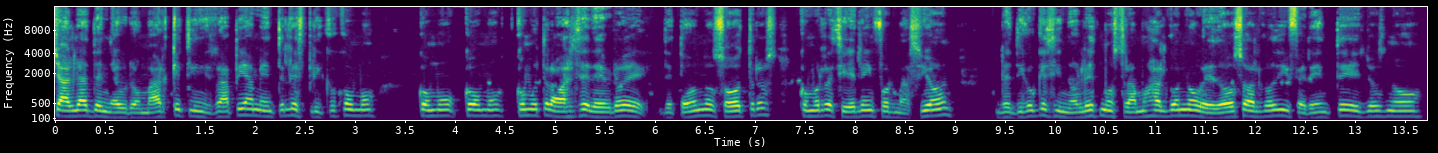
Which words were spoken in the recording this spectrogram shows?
charlas de neuromarketing y rápidamente les explico cómo, cómo, cómo, cómo trabaja el cerebro de, de todos nosotros, cómo recibe la información, les digo que si no les mostramos algo novedoso, algo diferente, ellos no,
